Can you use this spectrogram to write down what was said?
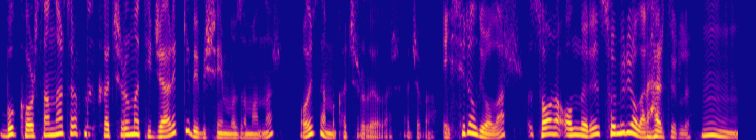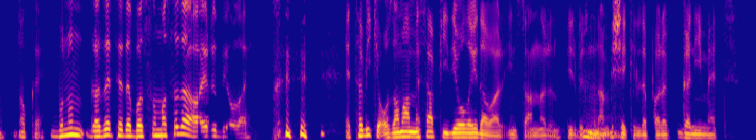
Bu korsanlar tarafından kaçırılma ticaret gibi bir şey mi o zamanlar? O yüzden mi kaçırılıyorlar acaba? Esir alıyorlar. Sonra onları sömürüyorlar her türlü. Hmm, okey. Bunun gazetede basılması da ayrı bir olay. e tabii ki o zaman mesela fidye olayı da var insanların birbirinden hmm. bir şekilde para, ganimet.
